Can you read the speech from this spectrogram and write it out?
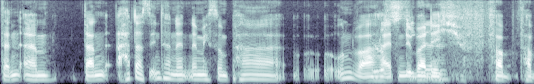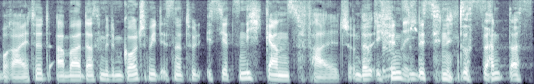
Dann, ähm, dann hat das Internet nämlich so ein paar Unwahrheiten Lustige- über dich ver verbreitet, aber das mit dem Goldschmied ist natürlich ist jetzt nicht ganz falsch. Und das, ich finde es ein bisschen interessant, dass,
